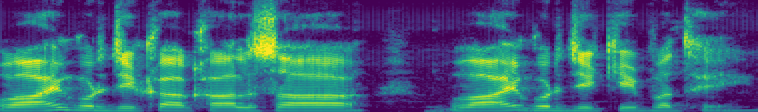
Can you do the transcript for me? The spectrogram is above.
ਵਾਹਿਗੁਰੂ ਜੀ ਕਾ ਖਾਲਸਾ, ਵਾਹਿਗੁਰੂ ਜੀ ਕੀ ਫਤਿਹ।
